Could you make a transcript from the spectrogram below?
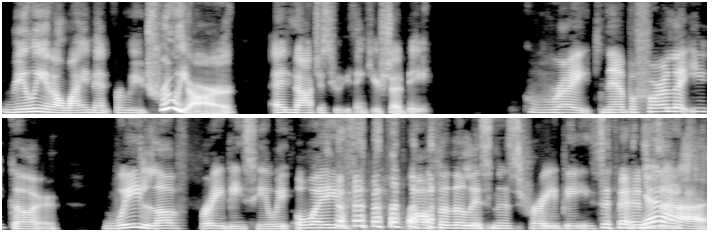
really in alignment for who you truly are and not just who you think you should be. Great. Now, before I let you go, we love freebies here. We always offer the listeners freebies. And, uh, yeah. Uh,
